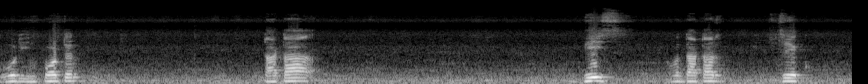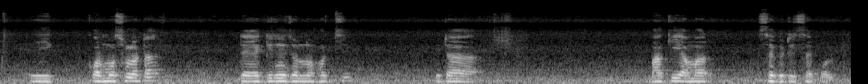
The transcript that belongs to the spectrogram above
বহুত ইম্পর্টেন্ট ডাটা বেস আমার ডাটার যে এই কর্মশালাটা, এটা একদিনের জন্য হচ্ছে। এটা বাকি আমার সেক্রেটারি সাহেব বলবে।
